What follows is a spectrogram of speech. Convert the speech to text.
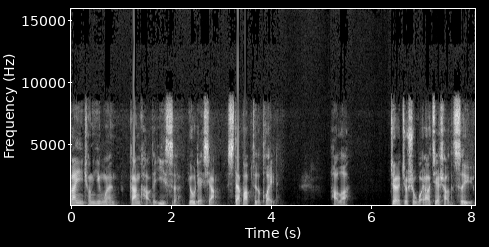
翻译成英文，赶考的意思有点像 “step up to the plate”。好了，这就是我要介绍的词语，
